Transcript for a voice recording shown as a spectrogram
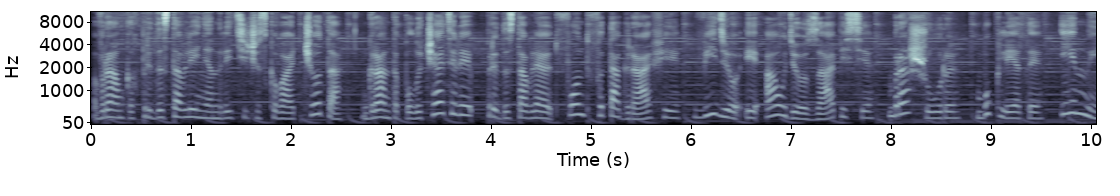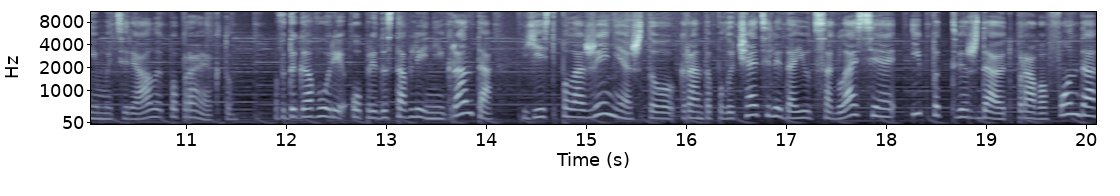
В рамках предоставления аналитического отчета грантополучатели предоставляют фонд фотографии, видео и аудиозаписи, брошюры, буклеты и иные материалы по проекту. В договоре о предоставлении гранта есть положение, что грантополучатели дают согласие и подтверждают право фонда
